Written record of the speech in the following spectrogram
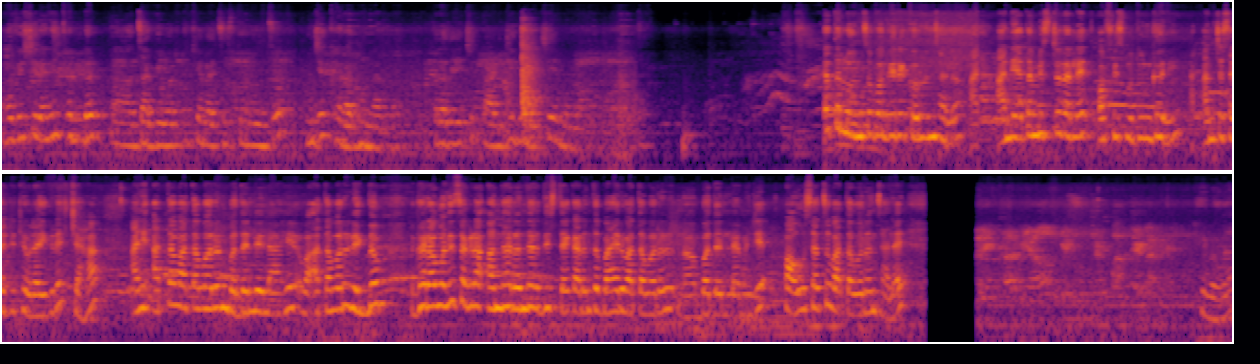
हवेशीर आणि थंड जागेवरती ठेवायचं असतं लोणचं. म्हणजे खराब होणार नाही. हृदयाची काळजी घ्यायची आहे मला. आता लोणचं वगैरे करून झालं. आणि आता मिस्टर आलेत ऑफिसमधून घरी. आमच्यासाठी ठेवला इकडे चहा. आणि आता वातावरण बदललेलं आहे. वातावरण एकदम घरामध्ये सगळं अंधार अंधार दिसतंय कारण तर बाहेर वातावरण बदललं आहे म्हणजे पावसाचं वातावरण झालंय. हे बघा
